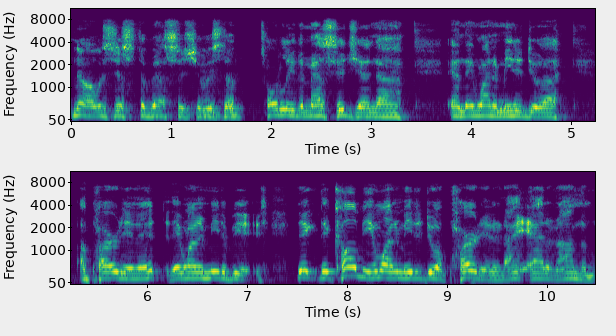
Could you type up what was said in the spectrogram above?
No, it was just the message. It was the totally the message, and uh, and they wanted me to do a, a part in it. They wanted me to be. They, they called me and wanted me to do a part in it. I added on them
